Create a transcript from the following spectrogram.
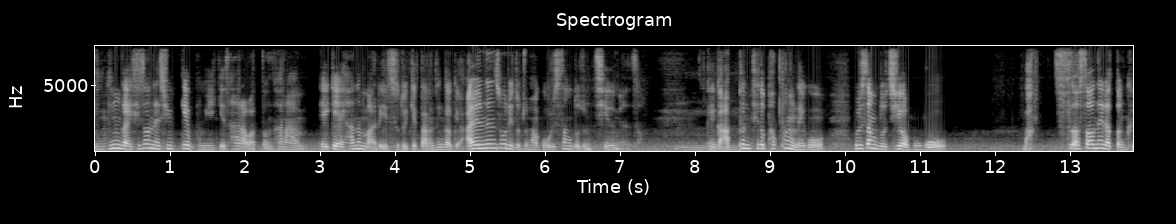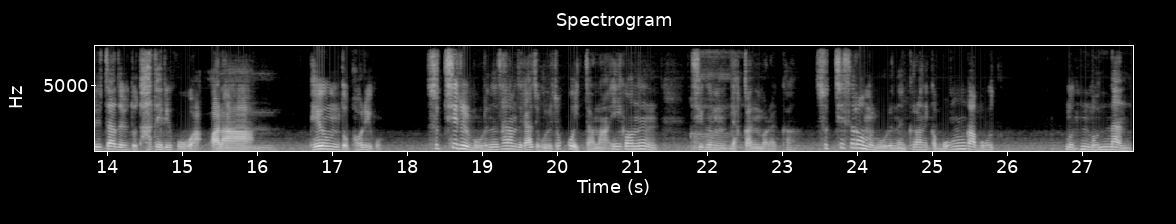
누군가의 시선에 쉽게 보이게 살아왔던 사람에게 하는 말일 수도 있겠다는 생각이 앓는 소리도 좀 하고 울상도 좀 지으면서 음. 그러니까 아픈 티도 팍팍 내고 울상도 지어보고 막 써, 써내렸던 글자들도 다 데리고 와, 와라 음, 음, 배움도 버리고 수치를 모르는 사람들이 아직 우리를 쫓고 있잖아 이거는 지금 아. 약간 뭐랄까 수치스러움을 모르는 그러니까 뭔가 못, 못 못난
